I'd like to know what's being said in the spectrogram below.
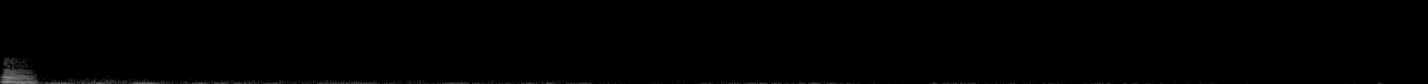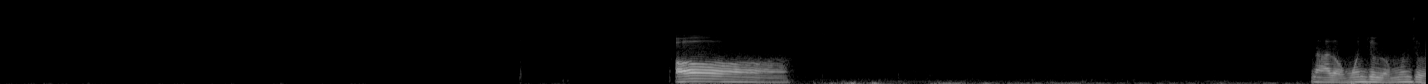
hmm. Oh. Nah, lo muncul lo muncul.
